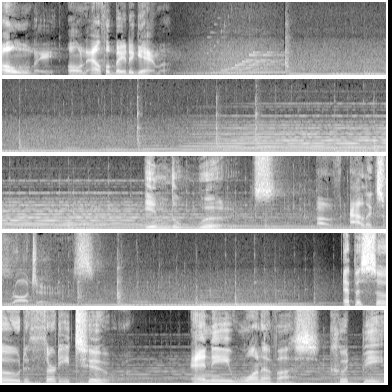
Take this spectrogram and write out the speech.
Only on Alpha Beta Gamma. In the words of Alex Rogers. Episode 32 Any One of Us Could Be.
